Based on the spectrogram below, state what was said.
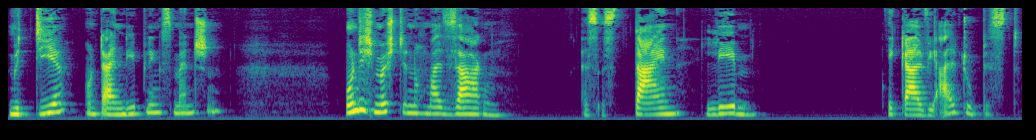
mit dir und deinen Lieblingsmenschen und ich möchte nochmal sagen, es ist dein Leben. Egal wie alt du bist.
